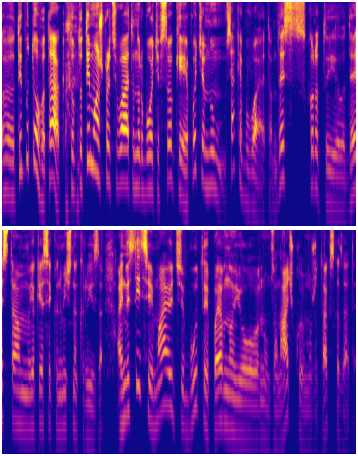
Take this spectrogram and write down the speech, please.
Е, Типу того, так. Тобто ти можеш працювати на роботі, все окей, а потім ну, всяке буває. Там Десь скоротили, десь там якась економічна криза. А інвестиції мають бути певною ну, заначкою, можу так сказати.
